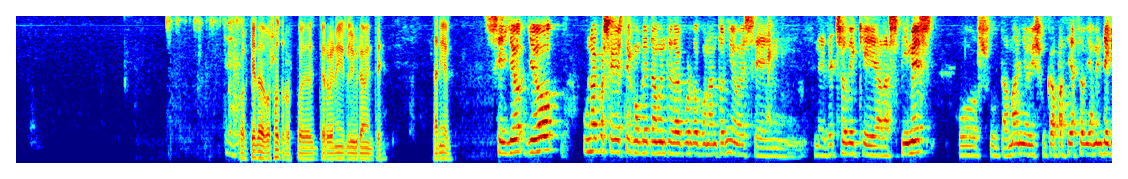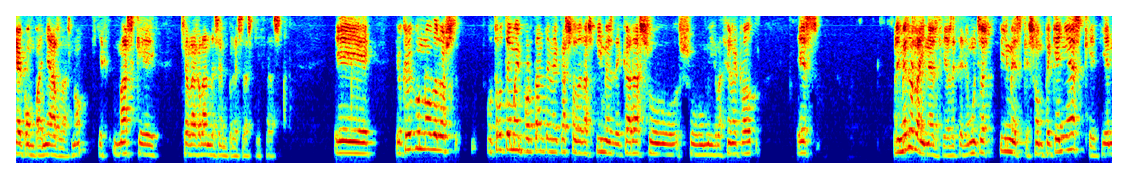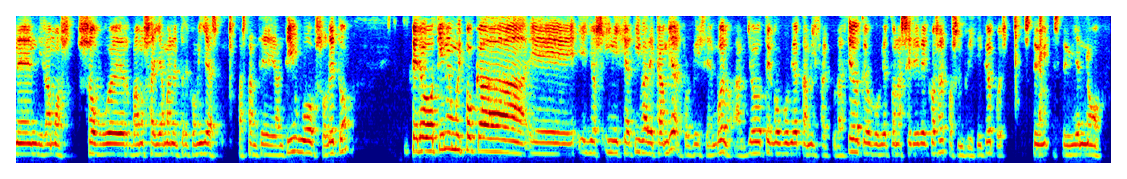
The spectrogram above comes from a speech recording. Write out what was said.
Cualquiera de vosotros puede intervenir libremente. Daniel. Sí, yo, yo una cosa que estoy completamente de acuerdo con Antonio es en, el hecho de que a las pymes, por su tamaño y su capacidad, obviamente hay que acompañarlas, ¿no? Más que, a las grandes empresas, quizás. Eh, yo creo que uno de los, otro tema importante en el caso de las pymes de cara a su, migración a cloud es, primero es la inercia, es decir, hay muchas pymes que son pequeñas, que tienen, digamos, software, vamos a llamar entre comillas, bastante antiguo, obsoleto, pero tienen muy poca eh, ellos iniciativa de cambiar, porque dicen, bueno, yo tengo cubierta mi facturación, tengo cubierta una serie de cosas, pues en principio, pues estoy, estoy bien, no,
